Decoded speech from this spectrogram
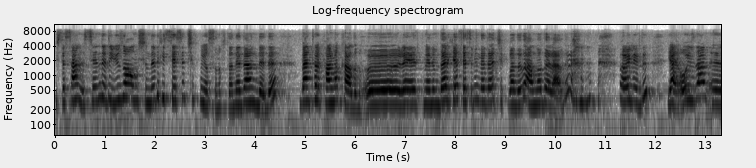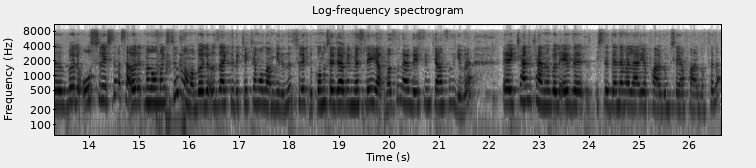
İşte sen sen dedi 100 almışsın dedi hiç sesin çıkmıyor sınıfta. Neden dedi. Ben tabii parmak kaldırdım. Öğretmenim derken sesimin neden çıkmadığını anladı herhalde. Öyledir. Yani o yüzden e, böyle o süreçte mesela öğretmen olmak istiyordum ama böyle özellikle de kekem olan birinin sürekli konuşacağı bir mesleği yapması neredeyse imkansız gibi. E, kendi kendime böyle evde işte denemeler yapardım, şey yapardım falan.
